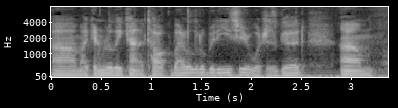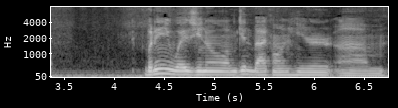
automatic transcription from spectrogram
Um, I can really kind of talk about it a little bit easier, which is good. Um, but anyways, you know, I'm getting back on here. Um,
